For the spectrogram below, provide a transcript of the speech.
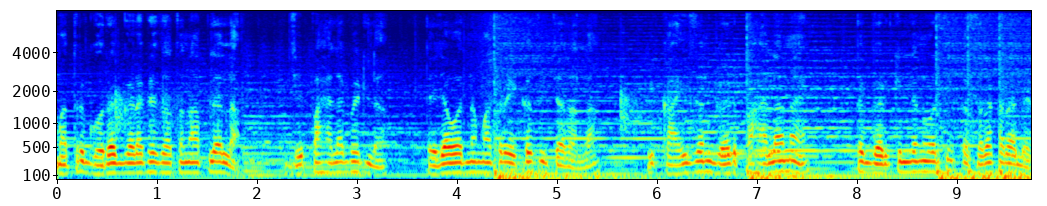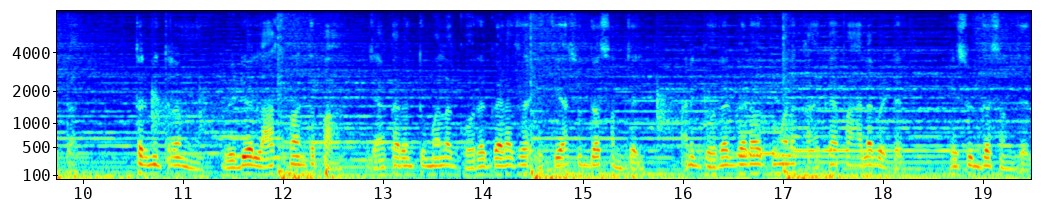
मात्र गोरखगडाकडे जाताना आपल्याला जे पाहायला भेटलं त्याच्यावरनं मात्र एकच विचार आला की काही जण गड पाहायला नाही तर गड किल्ल्यांवरती कचरा करायला येतात. तर मित्रांनो व्हिडिओ लास्टपर्यंत पहा. ज्या कारण तुम्हाला गोरखगडाचा इतिहाससुद्धा समजेल आणि गोरखगडावर तुम्हाला काय काय पाहायला भेटेल हे सुद्धा समजेल.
